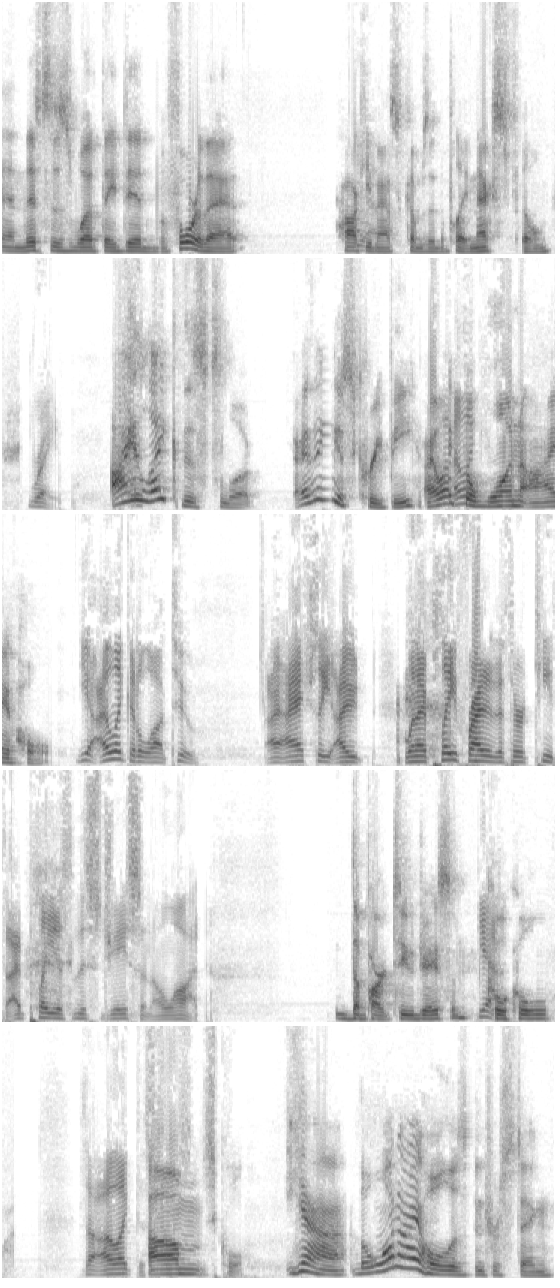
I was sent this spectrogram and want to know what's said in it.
And this is what they did before that. Hockey Yeah. mask comes into play next film. Right. I like this look. I think it's creepy. I like I the like- one eye hole. Yeah, I like it a lot too. I, I actually I when I play Friday the Thirteenth, I play as this Jason a lot. The part two, Jason. Yeah. Cool, cool. So I like this. Um, it's cool. Yeah, the one eye hole is interesting.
